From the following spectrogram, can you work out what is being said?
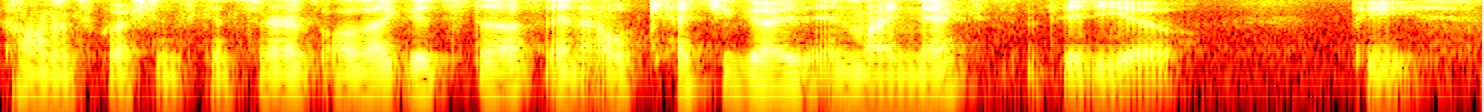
Comments, questions, concerns, all that good stuff. And I will catch you guys in my next video. Peace.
